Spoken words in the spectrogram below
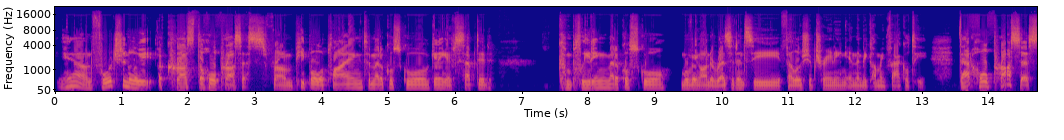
Yeah, unfortunately, across the whole process, from people applying to medical school, getting accepted, completing medical school, moving on to residency, fellowship training, and then becoming faculty. That whole process,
